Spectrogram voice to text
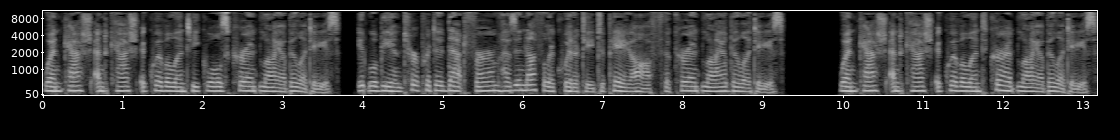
When cash and cash equivalent equals current liabilities, it will be interpreted that firm has enough liquidity to pay off the current liabilities. When cash and cash equivalent current liabilities,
